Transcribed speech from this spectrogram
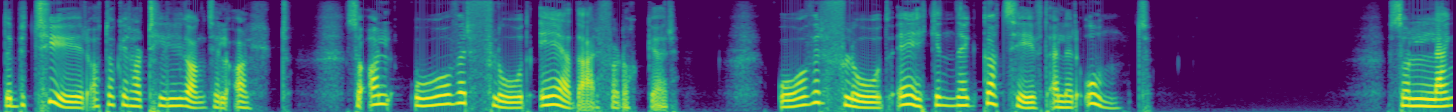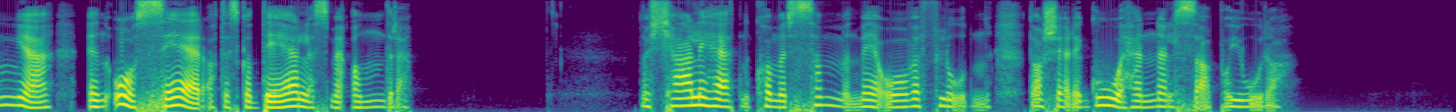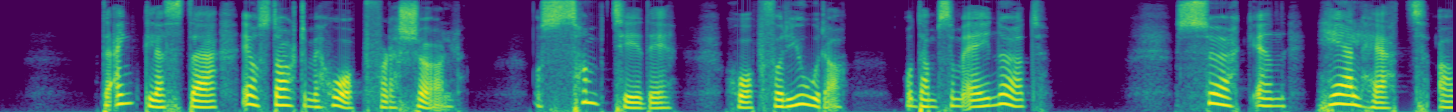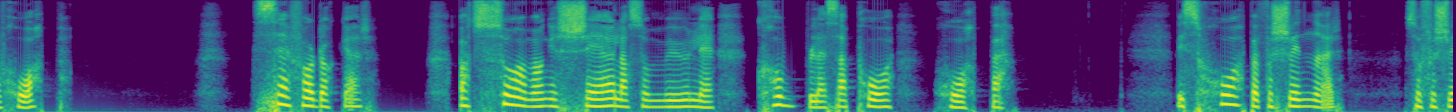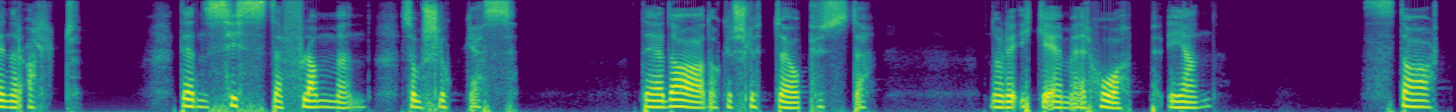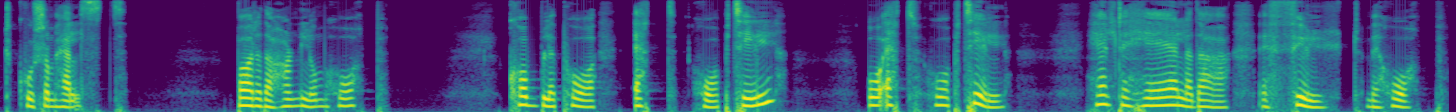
Det betyr at dere har tilgang til alt, så all overflod er der for dere. Overflod er ikke negativt eller ondt så lenge en òg ser at det skal deles med andre. Når kjærligheten kommer sammen med overfloden, da skjer det gode hendelser på jorda. Det enkleste er å starte med håp for deg sjøl, og samtidig håp for jorda og dem som er i nød. Søk en helhet av håp. Se for dere at så mange sjeler som mulig kobler seg på håpet. Hvis håpet forsvinner, så forsvinner alt. Det er den siste flammen som slukkes. Det er da dere slutter å puste, når det ikke er mer håp igjen. Start hvor som helst, bare det handler om håp. Koble på ett håp til og ett håp til, helt til hele deg er fylt med håp.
